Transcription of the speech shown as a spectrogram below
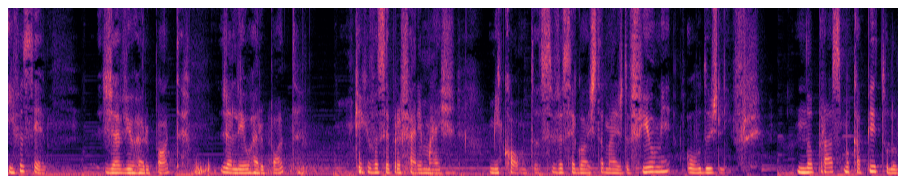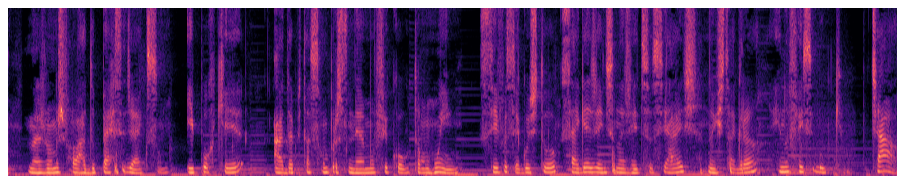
E você? Já viu Harry Potter? Já leu Harry Potter? O que, que você prefere mais? Me conta se você gosta mais do filme ou dos livros. No próximo capítulo, nós vamos falar do Percy Jackson e por que a adaptação para o cinema ficou tão ruim. Se você gostou, segue a gente nas redes sociais, no Instagram e no Facebook. Tchau!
